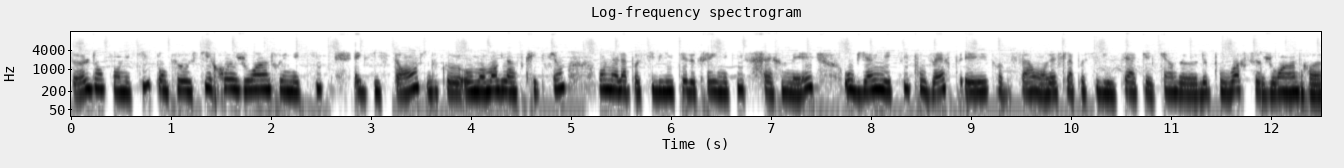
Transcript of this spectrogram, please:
seul dans son équipe. On peut aussi rejoindre une équipe existante. Donc, au moment de l'inscription, on a la possibilité de créer une équipe fermée ou bien une équipe ouverte et comme ça, on laisse la possibilité à quelqu'un de, de pouvoir se joindre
